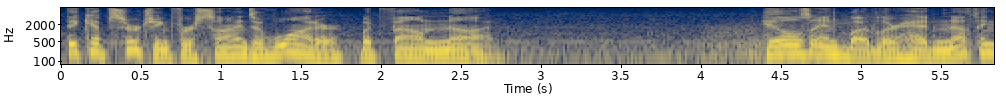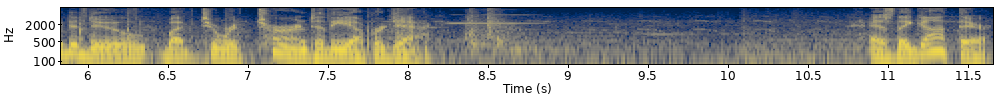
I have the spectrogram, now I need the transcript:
They kept searching for signs of water but found none. Hills and Butler had nothing to do but to return to the upper deck. As they got there,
